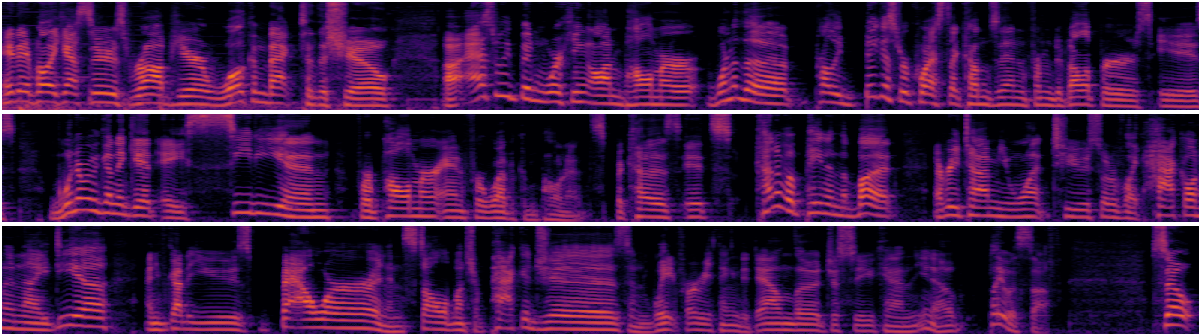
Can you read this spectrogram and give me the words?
Hey there, Polycasters. Rob here. Welcome back to the show. Uh, as we've been working on Polymer, one of the probably biggest requests that comes in from developers is when are we going to get a CDN for Polymer and for web components? Because it's kind of a pain in the butt every time you want to sort of like hack on an idea and you've got to use Bower and install a bunch of packages and wait for everything to download just so you can, you know, play with stuff. So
